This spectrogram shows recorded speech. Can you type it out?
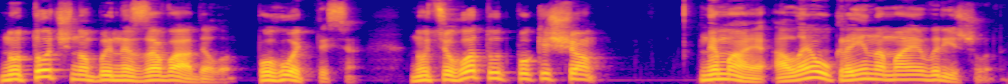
Ну точно би не завадило. Погодьтеся. Ну цього тут поки що немає, але Україна має вирішувати.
